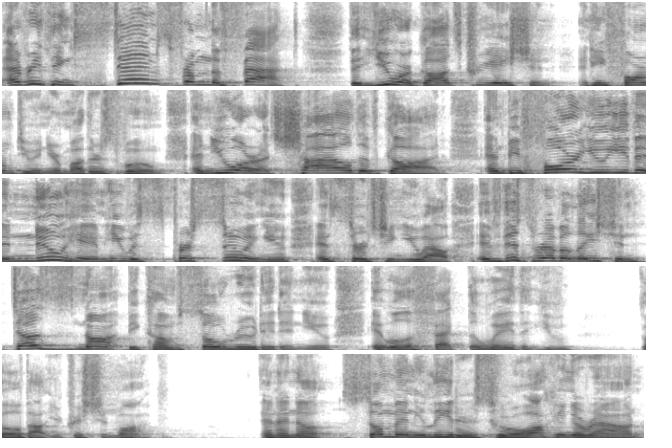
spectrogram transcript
Everything stems from the fact that you are God's creation and He formed you in your mother's womb, and you are a child of God. And before you even knew Him, He was pursuing you and searching you out. If this revelation does not become so rooted in you, it will affect the way that you go about your Christian walk. And I know so many leaders who are walking around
